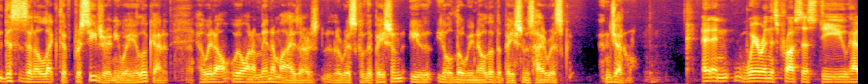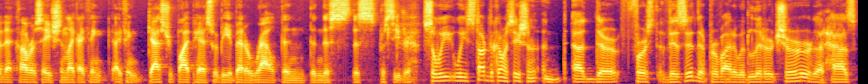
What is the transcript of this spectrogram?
this is an elective procedure any way you look at it, and we don't we want to minimize our the risk of the patient, even, although we know that the patient is high risk in general. And, and where in this process do you have that conversation? Like I think I think gastric bypass would be a better route than than this this procedure. So we, we start the conversation at their first visit. They're provided with literature that has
